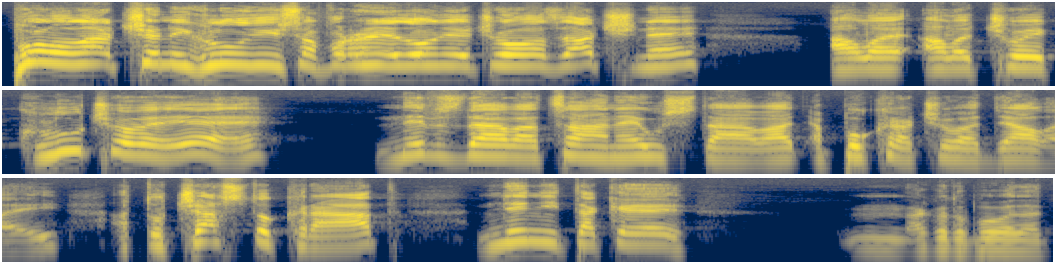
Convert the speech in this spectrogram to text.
Plno nadšených ľudí sa vrhne do niečoho a začne, ale, ale čo je kľúčové je nevzdávať sa a neustávať a pokračovať ďalej. A to častokrát není také, hm, ako to povedať,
